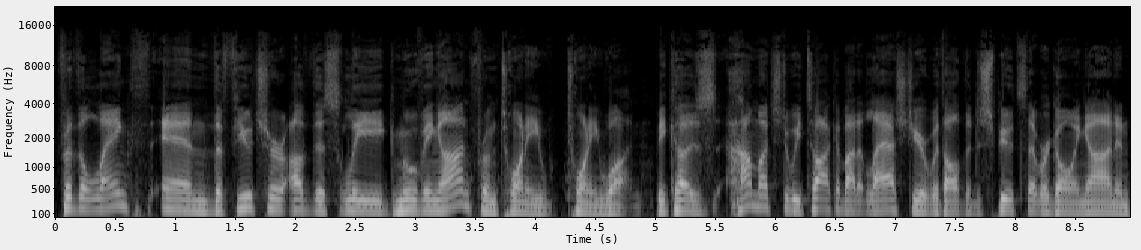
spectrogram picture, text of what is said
for the length and the future of this league moving on from 2021. Because how much do we talk about it last year with all the disputes that were going on and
